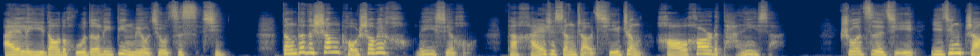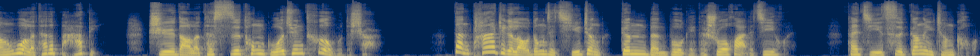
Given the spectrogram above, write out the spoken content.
挨了一刀的胡德利并没有就此死心，等他的伤口稍微好了一些后。他还是想找齐正好好的谈一下，说自己已经掌握了他的把柄，知道了他私通国军特务的事儿，但他这个老东家齐正根本不给他说话的机会，他几次刚一张口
